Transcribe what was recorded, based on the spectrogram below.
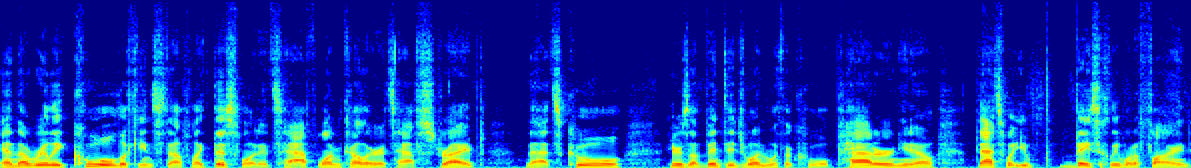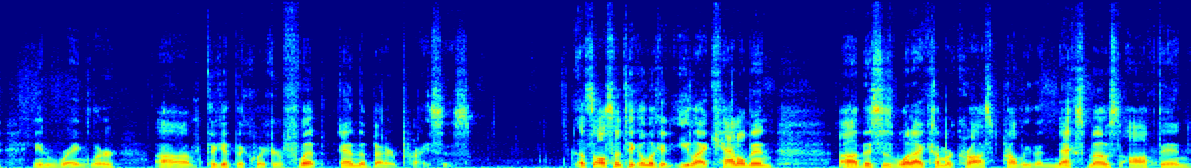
and the really cool looking stuff like this one. It's half one color, it's half striped. That's cool. Here's a vintage one with a cool pattern. You know, that's what you basically want to find in Wrangler um, to get the quicker flip and the better prices. Let's also take a look at Ely Cattleman. Uh, this is what I come across probably the next most often.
